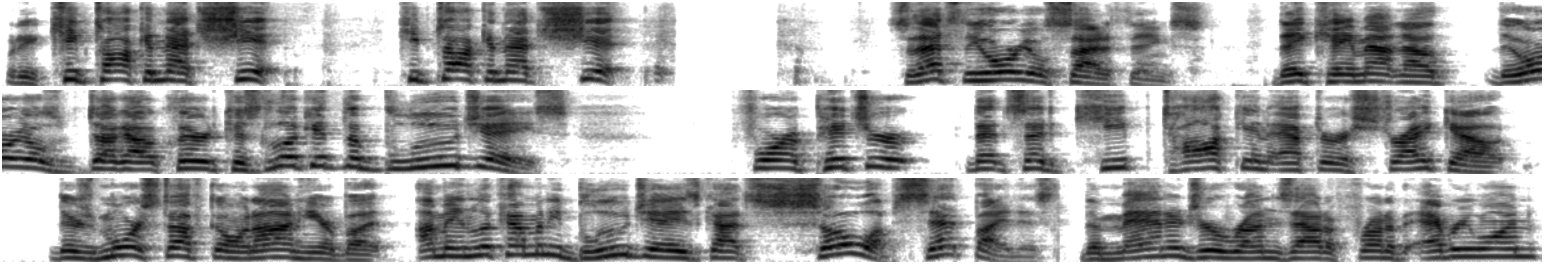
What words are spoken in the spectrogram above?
what do you keep talking that shit? Keep talking that shit. So that's the Orioles side of things. They came out. Now, the Orioles dugout cleared because look at the Blue Jays. For a pitcher that said keep talking after a strikeout. There's more stuff going on here, but I mean, look how many Blue Jays got so upset by this. The manager runs out in front of everyone,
